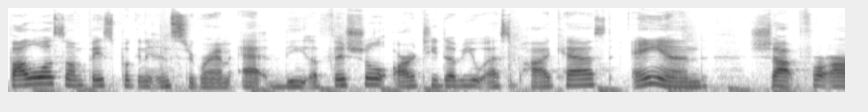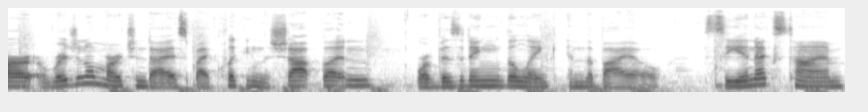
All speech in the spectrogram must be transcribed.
Follow us on Facebook and Instagram at the official RTWS podcast and shop for our original merchandise by clicking the shop button or visiting the link in the bio. See you next time.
